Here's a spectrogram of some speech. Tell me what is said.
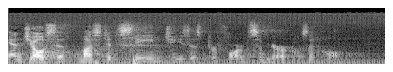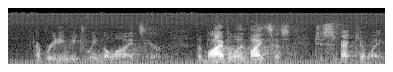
and Joseph must have seen Jesus perform some miracles at home. I'm reading between the lines here. The Bible invites us to speculate.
